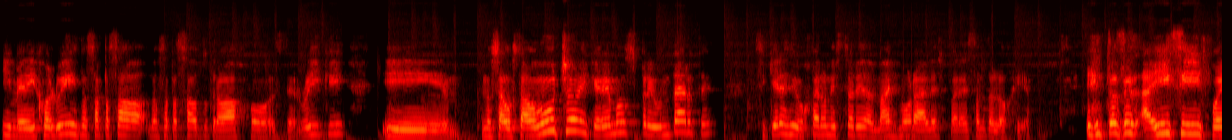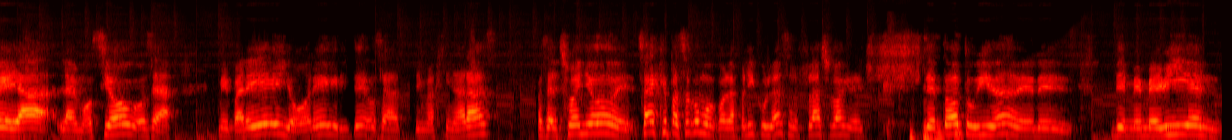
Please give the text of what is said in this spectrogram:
y me dijo, Luis, nos ha pasado, nos ha pasado tu trabajo, este, Ricky, y nos ha gustado mucho y queremos preguntarte si quieres dibujar una historia de Miles Morales para esta antología. Entonces ahí sí fue ya la emoción, o sea, me paré, lloré, grité, o sea, te imaginarás, o sea, el sueño de, ¿sabes qué pasó como con las películas? El flashback de, toda tu vida, de, de, me, me, vi en,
